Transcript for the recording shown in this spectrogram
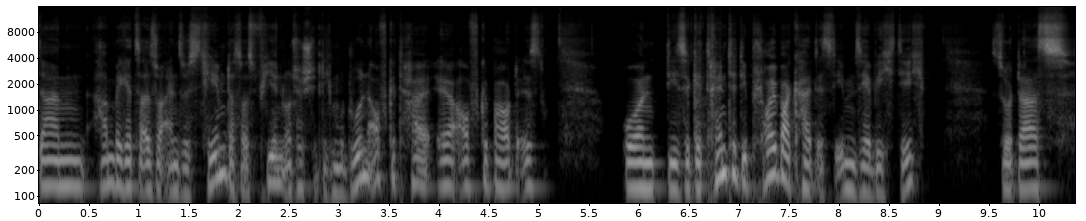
dann haben wir jetzt also ein System, das aus vielen unterschiedlichen Modulen äh, aufgebaut ist. Und diese getrennte Deploybarkeit ist eben sehr wichtig, sodass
